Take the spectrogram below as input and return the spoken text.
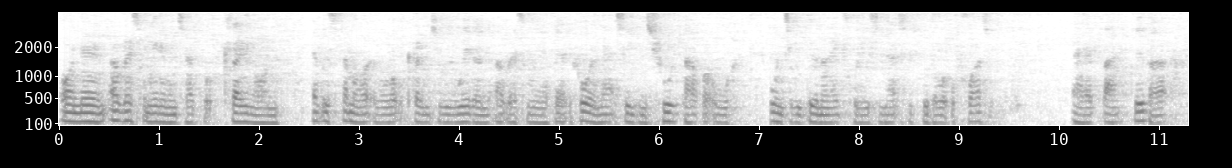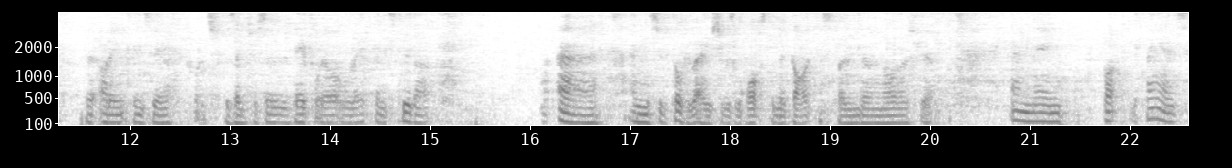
on um, at WrestleMania when she had the crown on, it was similar to the little crown she was wearing at WrestleMania 34, and actually even showed that little when she was doing an explanation. Actually showed a little flash uh, back to that, the, our entrance there, which was interesting. It was definitely a little reference to that. Uh, and she was talking about how she was lost in the darkness found her and all that shit. And then, but the thing is,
